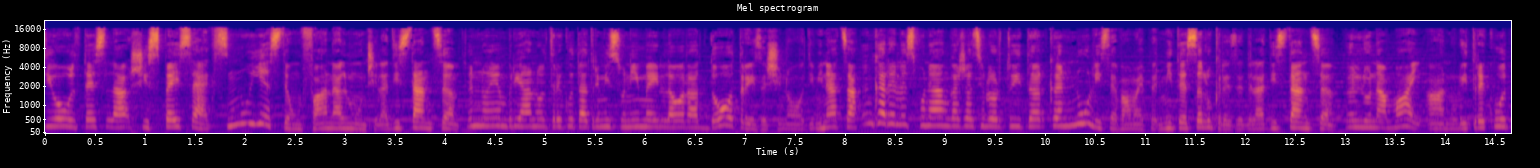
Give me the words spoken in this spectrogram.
CEO-ul Tesla și SpaceX nu este un fan al muncii la distanță. În noiembrie anul trecut a trimis un e-mail la ora 2.30 29 dimineața, în care le spunea angajaților Twitter că nu li se va mai permite să lucreze de la distanță. În luna mai a anului trecut,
